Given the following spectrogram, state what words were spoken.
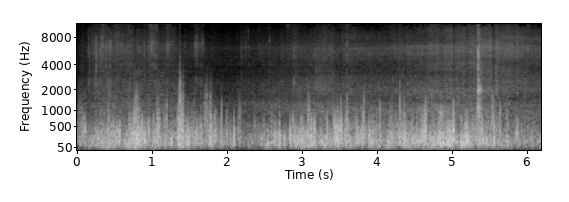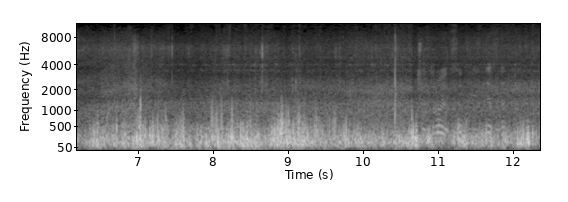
Что трое, все пиздец, да?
